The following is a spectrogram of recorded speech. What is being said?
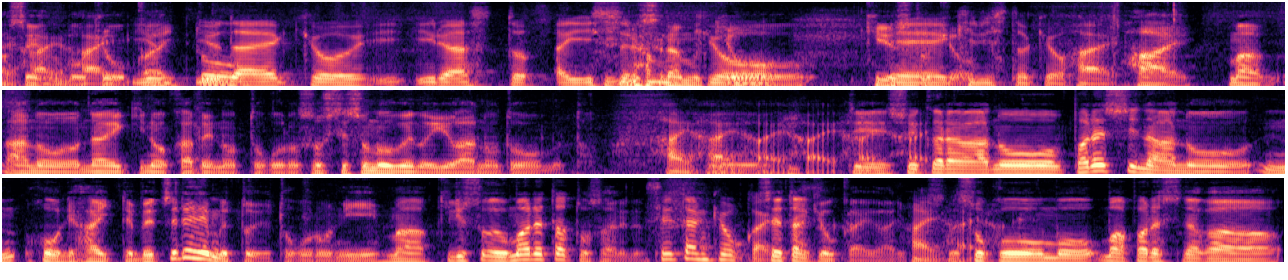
はいはい。教会と、ユユダヤ教イラストあイスラム教イスラム教キリスト教。えーキリスト教はい。はい。まあ、あの、嘆きの壁のところ、そしてその上の岩のドームと。はいはいはいはいはいで、それから、あの、パレスチナの方に入って、ベツレヘムというところに、まあ、キリストが生まれたとされる。生誕教会。生誕教会があります。ね、はいはいはい。そこも、まあ、パレスチナが、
